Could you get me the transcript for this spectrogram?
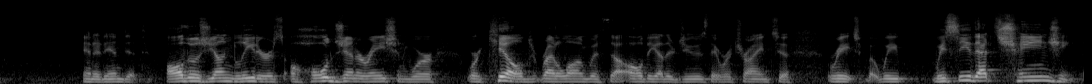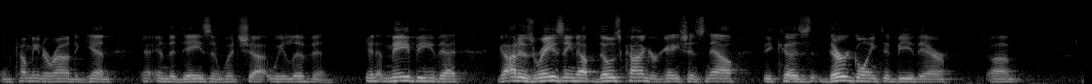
And it ended. All those young leaders, a whole generation were were killed right along with uh, all the other Jews they were trying to reach. But we, we see that changing and coming around again in the days in which uh, we live in. And it may be that God is raising up those congregations now because they're going to be there um,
